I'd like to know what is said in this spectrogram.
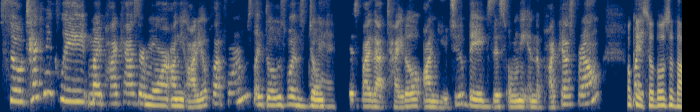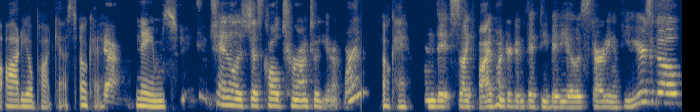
so technically, my podcasts are more on the audio platforms. Like those ones don't Okay. exist by that title on YouTube. They exist only in the podcast realm. Okay, My- so those are the audio podcasts. Okay. Yeah. Names. YouTube channel is just called Toronto Unicorn. Okay. and it's like 550 videos starting a few years ago.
